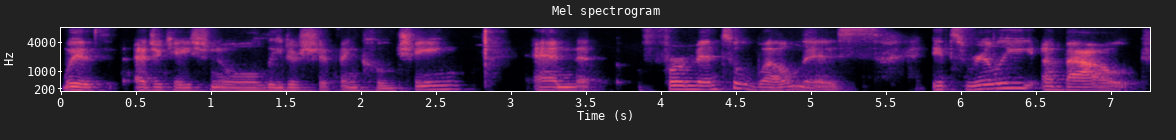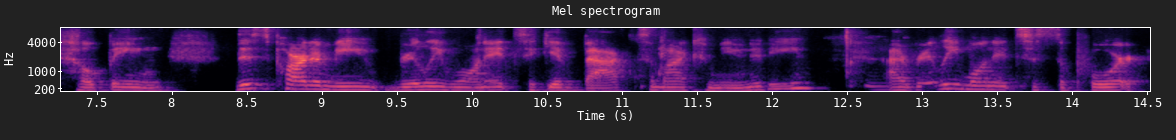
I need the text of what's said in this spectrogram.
with educational leadership and coaching. And for mental wellness, it's really about helping this part of me really wanted to give back to my community. Mm-hmm. I really wanted to support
